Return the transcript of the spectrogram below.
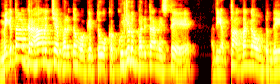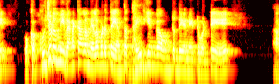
మిగతా గ్రహాలు ఇచ్చే ఫలితం ఒక ఎత్తు ఒక కుజుడు ఫలితాన్ని ఇస్తే అది ఎంత అందంగా ఉంటుంది ఒక కుజుడు మీ వెనకాల నిలబడితే ఎంత ధైర్యంగా ఉంటుంది అనేటువంటి ఆ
